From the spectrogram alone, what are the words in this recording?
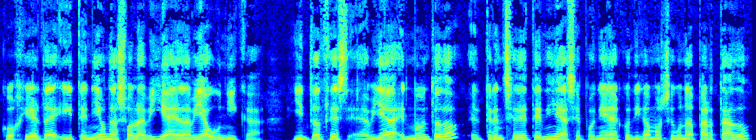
cogía el y tenía una sola vía, era una vía única. Y entonces había, en un momento dado, el tren se detenía, se ponía, digamos, en un apartado,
